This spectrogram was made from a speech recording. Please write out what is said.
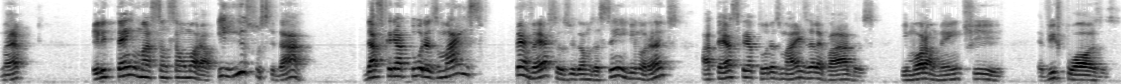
né? Ele tem uma sanção moral. E isso se dá das criaturas mais perversas, digamos assim, ignorantes, até as criaturas mais elevadas e moralmente eh, virtuosas,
